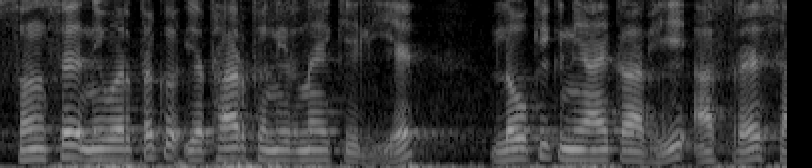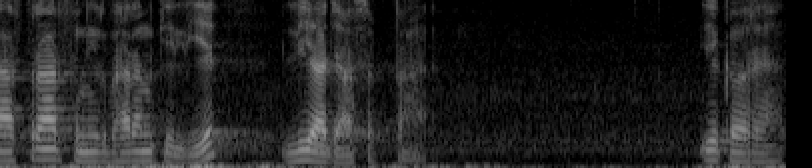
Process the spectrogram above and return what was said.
संशय निवर्तक यथार्थ निर्णय के लिए लौकिक न्याय का भी आश्रय शास्त्रार्थ निर्धारण के लिए लिया जा सकता है। ये कह रहे हैं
